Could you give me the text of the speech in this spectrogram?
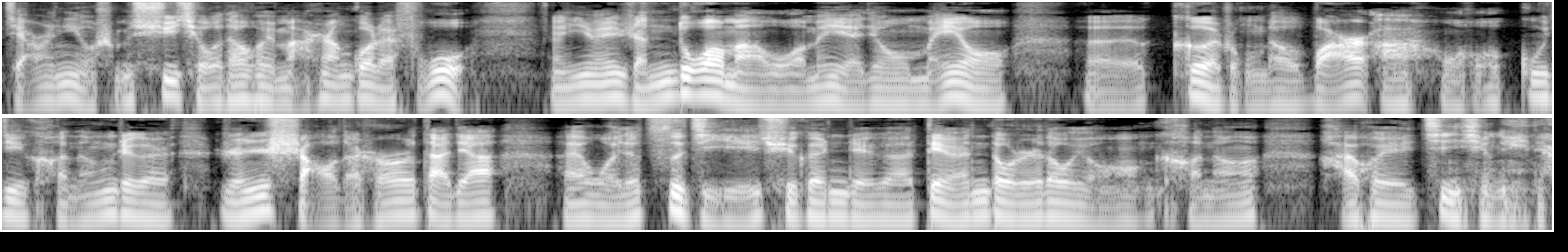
假如你有什么需求，他会马上过来服务。因为人多嘛，我们也就没有呃各种的玩啊。我我估计可能这个人少的时候，大家哎我就自己去跟这个店员斗智斗勇，可能还会进行一点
